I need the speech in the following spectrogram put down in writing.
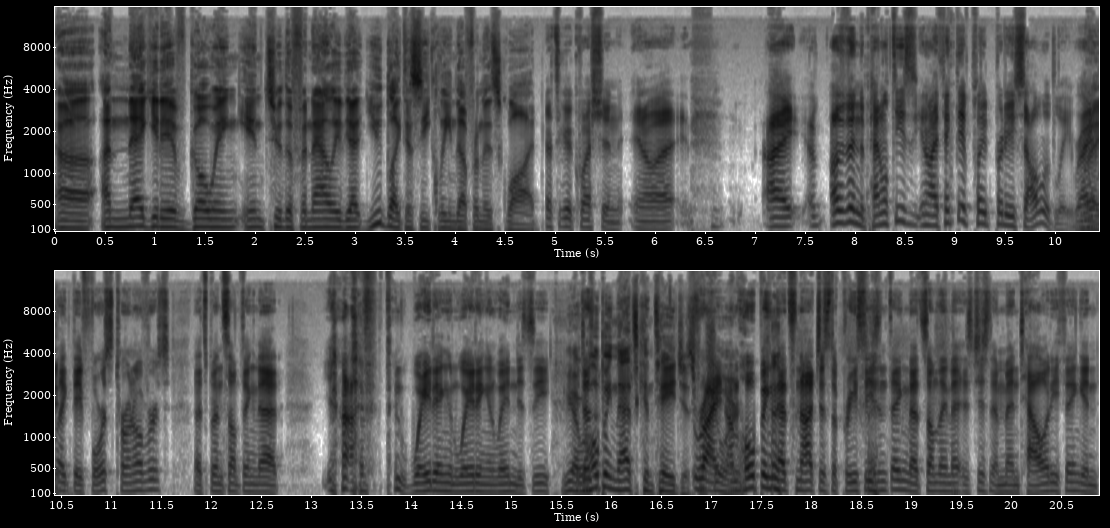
uh, a negative going into the finale that you'd like to see cleaned up from this squad? That's a good question. You know, uh, I other than the penalties, you know, I think they've played pretty solidly, right? Right. Like they forced turnovers. That's been something that yeah, I've been waiting and waiting and waiting to see. Yeah, we're hoping that's contagious. For right. sure. I'm hoping that's not just a preseason thing. That's something that is just a mentality thing, and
